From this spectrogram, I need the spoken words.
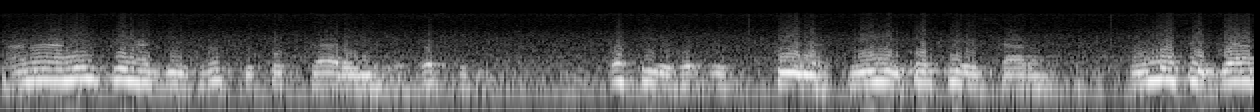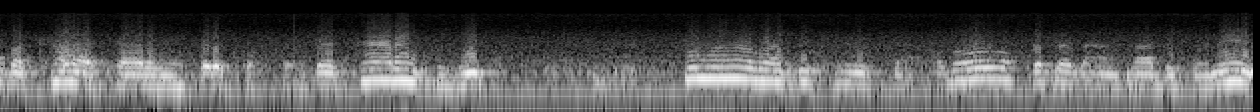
macnaha ninkii haddii rabki kor saaran yahay rabkigi korkiisa kii korkiisa saaran tahay. Amase gaaba kala saaran yahay kor korta hadaad saaran tahid sunada waa dukaysa adoo qiblada aan qaabisanayn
